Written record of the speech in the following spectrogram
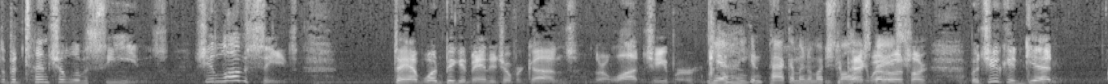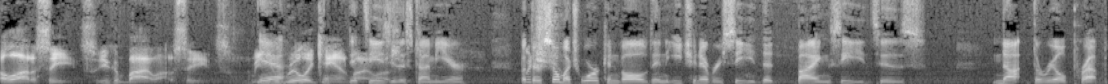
the potential of seeds. She loves seeds they have one big advantage over guns. They're a lot cheaper. Yeah, you can pack them in a much smaller space. Smaller, but you could get a lot of seeds. You can buy a lot of seeds. I mean, yeah, you really can. It's easy this time of year. But Which, there's so much work involved in each and every seed that buying seeds is not the real prep.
